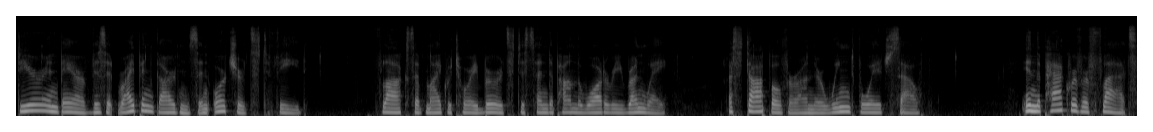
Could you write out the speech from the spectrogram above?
deer and bear visit ripened gardens and orchards to feed. Flocks of migratory birds descend upon the watery runway, a stopover on their winged voyage south. In the Pack River flats,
